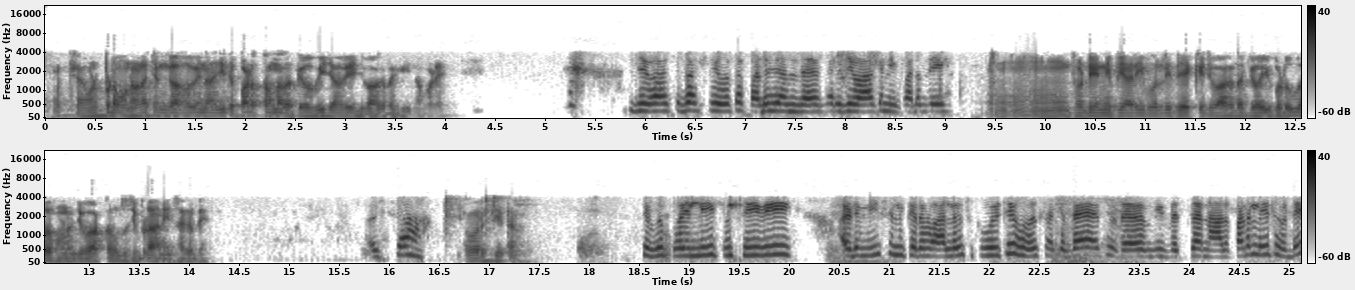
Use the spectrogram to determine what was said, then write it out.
ਅੱਛਾ ਹੁਣ ਪੜਾਉਣ ਵਾਲਾ ਚੰਗਾ ਹੋਵੇ ਨਾ ਜੀ ਤੇ ਪੜ੍ਹ ਤਾਂ ਉਹਨਾਂ ਦਾ ਪਿਓ ਵੀ ਜਾਵੇ ਜਵਾਕ ਦਾ ਕੀ ਨਾ ਪੜੇ ਜਵਾਕ ਦਾ ਪਿਓ ਤਾਂ ਪੜ੍ਹ ਜਾਂਦਾ ਹੈ ਪਰ ਜਵਾਕ ਨਹੀਂ ਪੜ੍ਹਦੇ। ਤੁਹਾਡੀ ਇੰਨੀ ਪਿਆਰੀ ਬੋਲੀ ਦੇਖ ਕੇ ਜਵਾਕ ਦਾ ਪਿਓ ਹੀ ਪੜੂਗਾ ਹੁਣ ਜਵਾਕਾਂ ਨੂੰ ਤੁਸੀਂ ਪੜਾ ਨਹੀਂ ਸਕਦੇ। ਅੱਛਾ। ਹੋਰ ਕੀ ਤਾਂ। ਚਲੋ ਕੋਈ ਨਹੀਂ ਤੁਸੀਂ ਵੀ ਐਡਮਿਸ਼ਨ ਕਰਵਾ ਲਓ ਸਕੂਲ 'ਚ ਹੋ ਸਕਦਾ ਹੈ ਤੁਹਾਡਾ ਵੀ ਬੱਚਾ ਨਾਲ ਪੜ੍ਹ ਲੇ ਤੁਹਾਡੇ।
